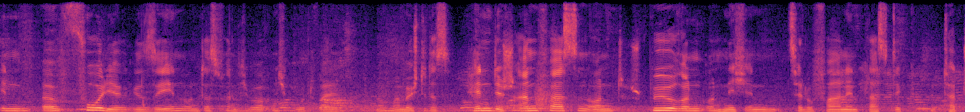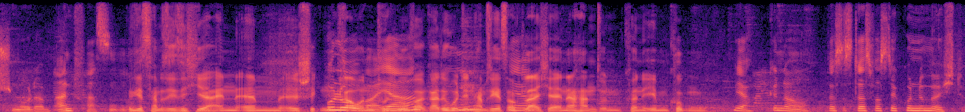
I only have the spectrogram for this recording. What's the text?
in äh, Folie gesehen und das fand ich überhaupt nicht gut, weil man möchte das händisch anfassen und spüren und nicht in Zellophan, in Plastik touchen oder anfassen. Und jetzt haben Sie sich hier einen ähm, äh, schicken Pullover, grauen Pullover ja. gerade geholt, mhm. den haben Sie jetzt auch ja. gleich in der Hand und können eben gucken. Ja, genau. Das ist das, was der Kunde möchte.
